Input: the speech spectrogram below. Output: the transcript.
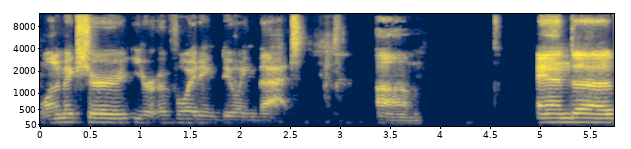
want to make sure you're avoiding doing that. Um, and uh,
